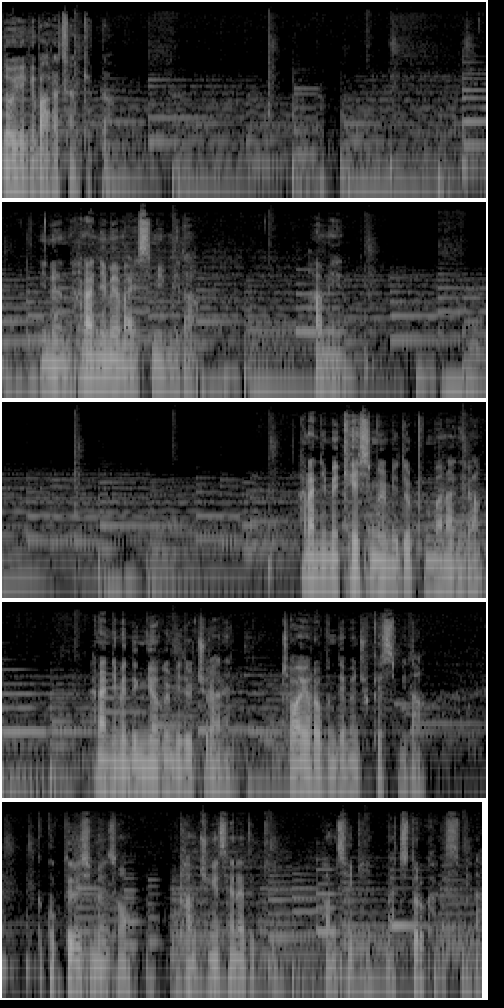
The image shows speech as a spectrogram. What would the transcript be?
너희에게 말하지 않겠다. 이는 하나님의 말씀입니다. 아멘. 하나님의 계심을 믿을 뿐만 아니라 하나님의 능력을 믿을 줄 아는 저와 여러분 되면 좋겠습니다. 끝곡 들으시면서 밤중에 새나 듣기 밤새기 마치도록 하겠습니다.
